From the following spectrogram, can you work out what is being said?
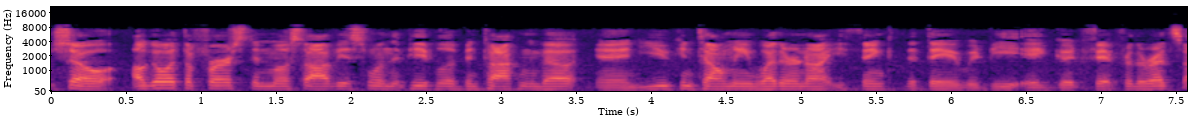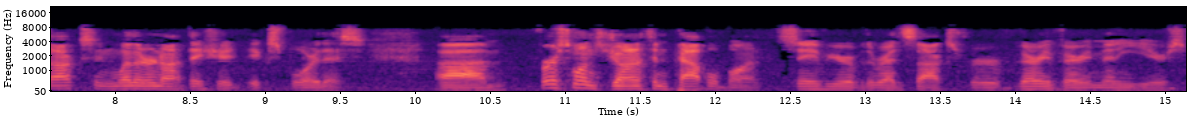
so I'll go with the first and most obvious one that people have been talking about, and you can tell me whether or not you think that they would be a good fit for the Red Sox and whether or not they should explore this. Um, first one's Jonathan Papelbon, savior of the Red Sox for very, very many years.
